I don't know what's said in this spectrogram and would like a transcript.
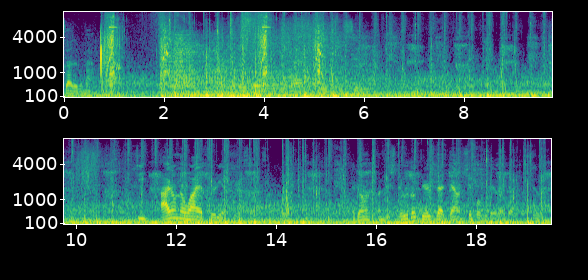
Outside of the map. See, I don't know why I have 30 FPS. I don't understand. Look, there's that down ship over there that I gotta go to.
